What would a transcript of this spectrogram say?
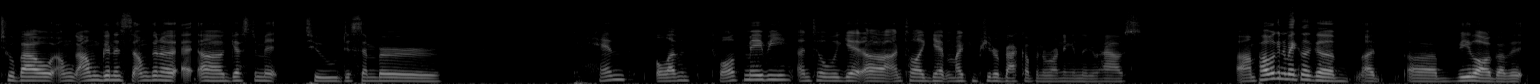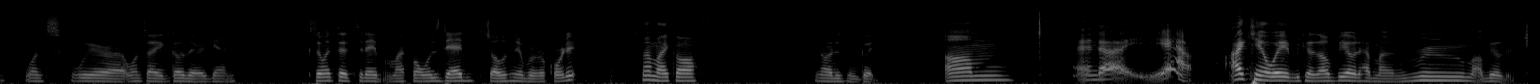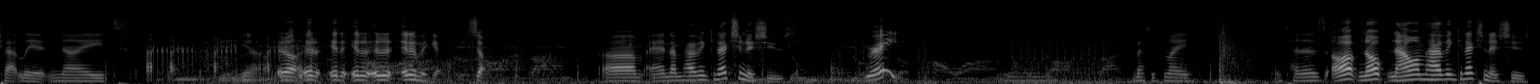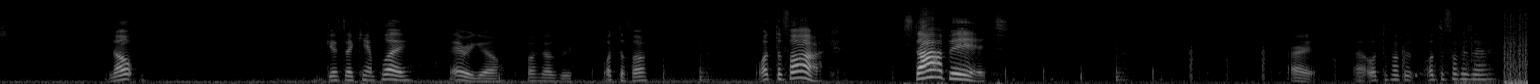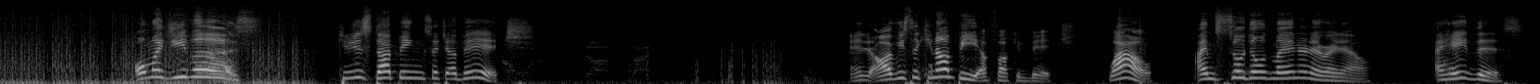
to about, I'm, I'm gonna, I'm gonna, uh, guesstimate to December 10th, 11th, 12th maybe, until we get, uh, until I get my computer back up and running in the new house. I'm probably gonna make like a, a, a vlog of it once we're uh, once I go there again. Cause I went there today, but my phone was dead, so I wasn't able to record it. Is my mic off? No, it isn't good. Um, and uh, yeah, I can't wait because I'll be able to have my own room. I'll be able to chat late at night. You know, it'll it'll it'll it'll, it'll, it'll be good. So, um, and I'm having connection issues. Great mess with my antennas. Oh, nope. Now I'm having connection issues. Nope. Guess I can't play. There we go. The fuck, that was weird. What the fuck? What the fuck? Stop it! Alright. Uh, what the fuck what the fuck is that? Oh my jeebus! Can you just stop being such a bitch? And it obviously cannot be a fucking bitch. Wow. I'm so done with my internet right now. I hate this.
